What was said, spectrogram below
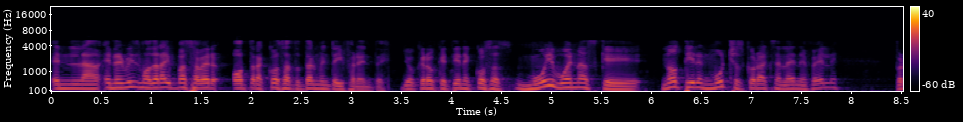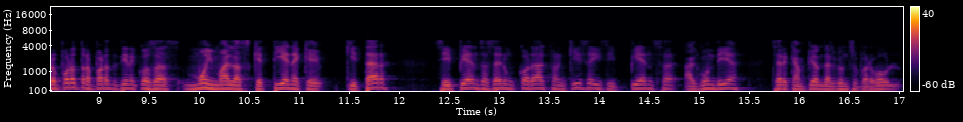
en, la, en el mismo drive vas a ver otra cosa totalmente diferente. Yo creo que tiene cosas muy buenas que no tienen muchos corebacks en la NFL, pero por otra parte tiene cosas muy malas que tiene que quitar si piensa ser un quarterback franquicia y si piensa algún día ser campeón de algún Super Bowl.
